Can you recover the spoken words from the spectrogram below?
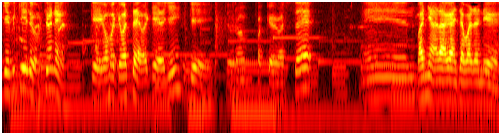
Okey, fikir dulu. Macam mana? Okey, kau pakai WhatsApp. Okey, lagi. Okay, kita orang pakai WhatsApp And Banyak lah kan cabaran dia.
